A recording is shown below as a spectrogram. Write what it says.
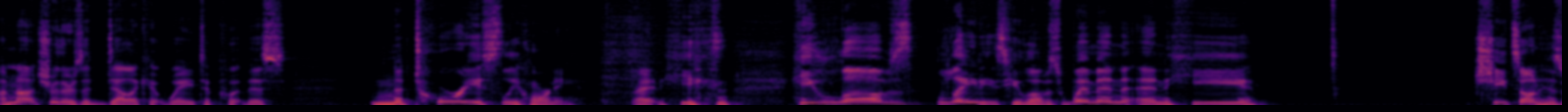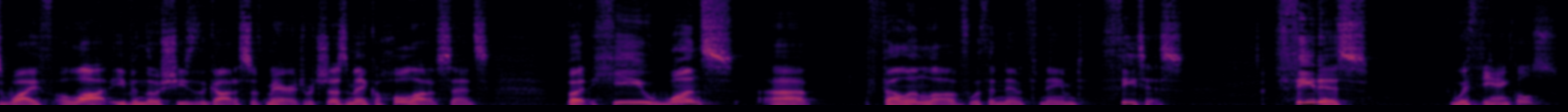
I'm not sure there's a delicate way to put this, notoriously horny, right? He, he loves ladies, he loves women, and he cheats on his wife a lot, even though she's the goddess of marriage, which doesn't make a whole lot of sense. But he once uh, fell in love with a nymph named Thetis. Thetis. With the ankles?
